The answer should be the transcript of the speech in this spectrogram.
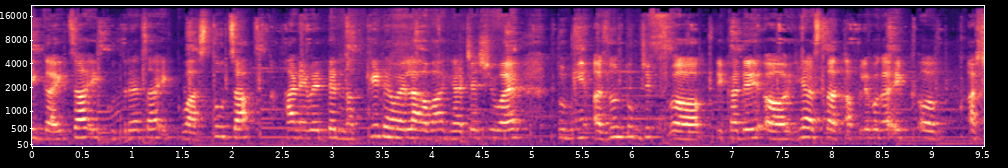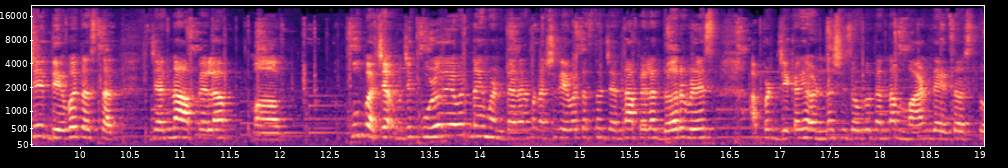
एक गाईचा एक कुत्र्याचा एक वास्तूचा हा नैवेद्य नक्की ठेवायला हवा. ह्याच्याशिवाय तुम्ही अजून तुमचे एखादे हे असतात आपले बघा एक असे देवत असतात ज्यांना आपल्याला खूप अशा म्हणजे कुळदेवत नाही म्हणता येणार पण असे देवत असतात ज्यांना आपल्याला दरवेळेस आपण जे काही अन्न शिजवतो त्यांना मान द्यायचा असतो.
